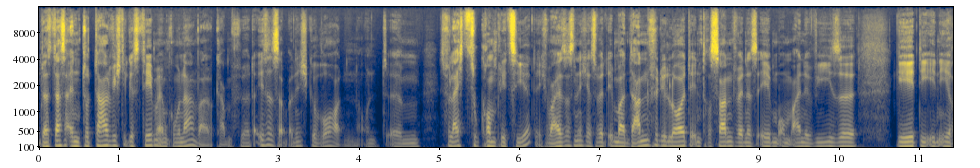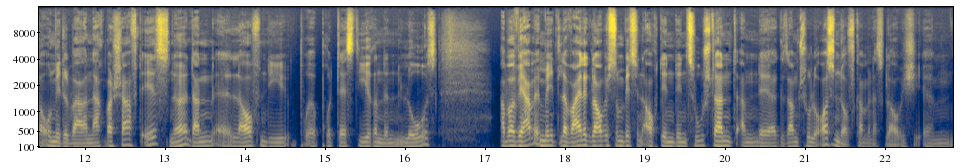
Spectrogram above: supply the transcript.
dass das ein total wichtiges Thema im Kommunalwahlkampf wird. Ist es aber nicht geworden und ähm, ist vielleicht zu kompliziert. Ich weiß es nicht. Es wird immer dann für die Leute interessant, wenn es eben um eine Wiese geht, die in ihrer unmittelbaren Nachbarschaft ist. Ne? Dann äh, laufen die Protestierenden los. Aber wir haben mittlerweile, glaube ich, so ein bisschen auch den, den Zustand an der Gesamtschule Ossendorf, kann man das, glaube ich, ähm,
